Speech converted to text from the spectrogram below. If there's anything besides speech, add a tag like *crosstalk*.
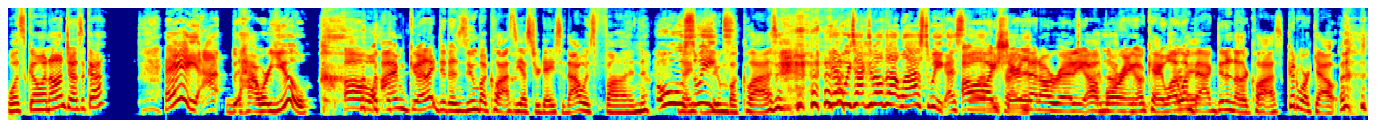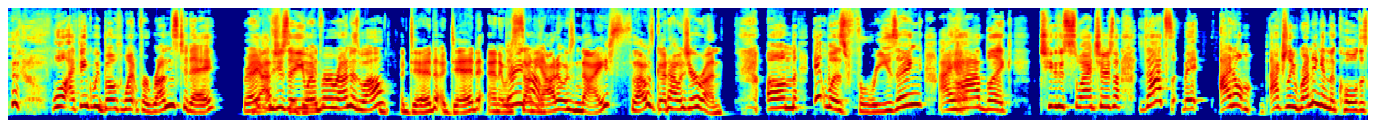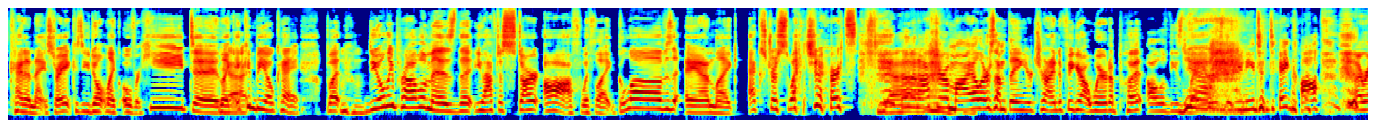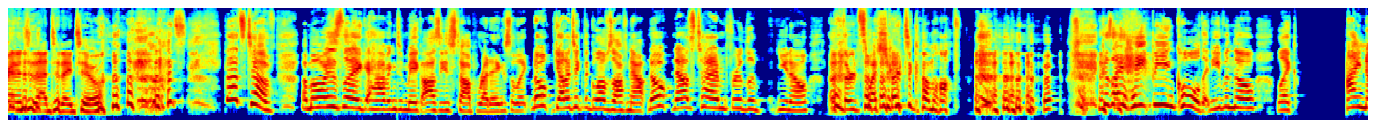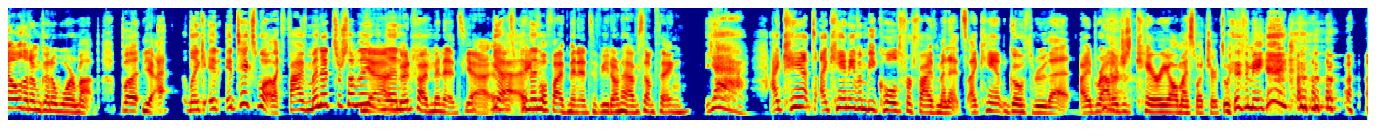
What's going on, Jessica? Hey, I, how are you? Oh, *laughs* I'm good. I did a Zumba class yesterday, so that was fun. Oh, Nice sweet. Zumba class. *laughs* yeah, we talked about that last week. I still Oh, I shared it. that already. Oh, I'm boring. Okay, well, I went it. back, did another class. Good workout. *laughs* Well, I think we both went for runs today, right? Yes, Didn't you say you went for a run as well? I did, I did, and it was sunny go. out. It was nice, so that was good. How was your run? Um, it was freezing. I Oh. had like two sweatshirts. That's it, I don't actually running in the cold is kind of nice, right? Because you don't like overheat and like Yeah. it can be okay. But Mhm. the only problem is that you have to start off with like gloves and like extra *laughs* sweatshirts. Yeah. And then after a mile or something, you're trying to figure out where to put all of these Yeah. layers that you need to take *laughs* off. I ran into that today too. *laughs* that's that's tough. I'm always like having to make Ozzy stop running. So like, nope, gotta take the gloves off now. Nope, now it's time for the you know the third sweatshirt to come off *laughs* because I hate being cold. And even though like I know that I'm gonna warm up, but Yeah. I- like it it takes what like five minutes or something. yeah, and then, good five minutes. Yeah, and Yeah, it's and then- painful five minutes if you don't have something. Yeah, I can't. I can't even be cold for five minutes. I can't go through that. I'd rather *laughs* just carry all my sweatshirts with me.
